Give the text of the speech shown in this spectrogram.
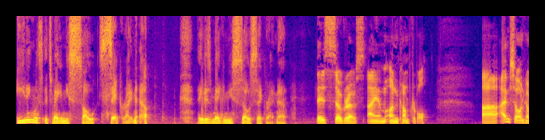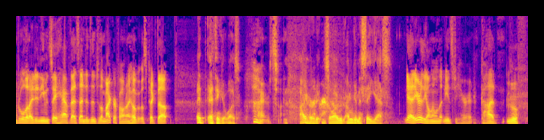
eating with it's making me so sick right now. It is making me so sick right now. That is so gross. I am uncomfortable. Uh, I'm so uncomfortable that I didn't even say half that sentence into the microphone. I hope it was picked up. I, I think it was. All right, it's fine. I heard it, so I would. I'm going to say yes. Yeah, you're the only one that needs to hear it. God, oof.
